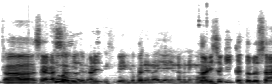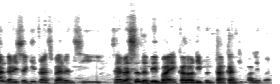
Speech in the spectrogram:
Uh, saya rasa Cuba tolong explain kepada rakyat yang nak mendengar. Dari segi ketulusan, dari segi transparansi, saya rasa lebih baik kalau dibentangkan di parlimen.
